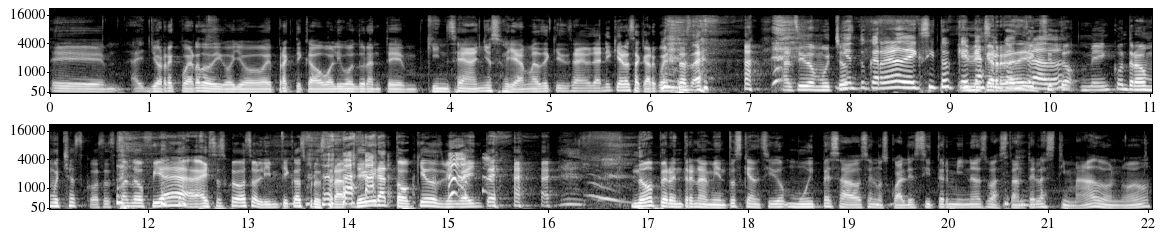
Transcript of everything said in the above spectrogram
Eh, yo recuerdo, digo, yo he practicado voleibol durante 15 años o ya más de 15 años, ya ni quiero sacar cuentas. Han sido muchos. Y en tu carrera de éxito, ¿qué en te mi has carrera de encontrado? éxito me he encontrado muchas cosas. Cuando fui a, a esos Juegos Olímpicos frustrados, debo ir a Tokio 2020. no, pero entrenamientos que han sido muy pesados en los cuales sí terminas bastante lastimado, ¿no?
